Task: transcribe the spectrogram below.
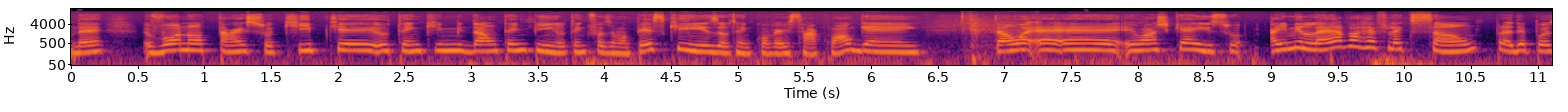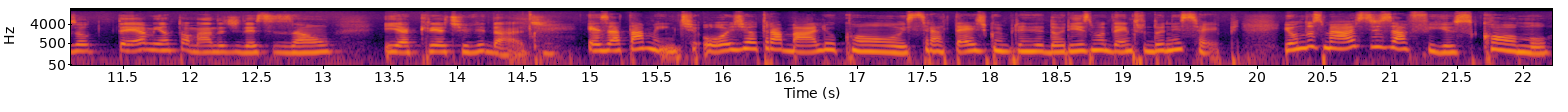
né? Eu vou anotar isso aqui porque eu tenho que me dar um tempinho, eu tenho que fazer uma pesquisa, eu tenho que conversar com alguém. Então, é, é eu acho que é isso. Aí me leva à reflexão para depois eu ter a minha tomada de decisão e a criatividade. Exatamente. Hoje eu trabalho com estratégico empreendedorismo dentro do Unicep. E um dos maiores desafios como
